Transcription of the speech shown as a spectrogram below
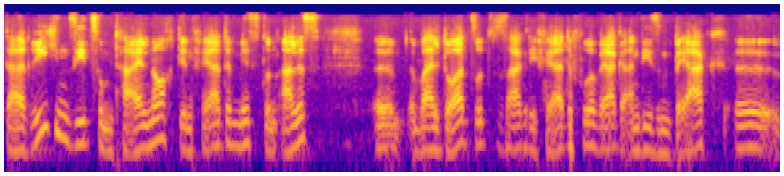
da riechen Sie zum Teil noch den Pferdemist und alles, äh, weil dort sozusagen die Pferdefuhrwerke an diesem Berg äh,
